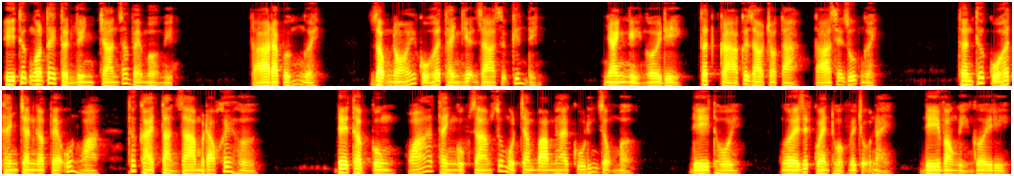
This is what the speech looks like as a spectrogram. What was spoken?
Ý thức ngón tay thần linh tràn ra vẻ mờ mịt. Ta đáp ứng người. Giọng nói của hứa thành hiện ra sự kiên định. Nhanh nghỉ ngơi đi, tất cả cứ giao cho ta, ta sẽ giúp người. Thần thức của hứa thành tràn ngập vẻ ôn hòa, thức hải tản ra một đạo khẽ hờ. Đệ thập cùng hóa thành ngục giám số 132 cú đinh rộng mở. Đi thôi, người rất quen thuộc với chỗ này, đi vào nghỉ ngơi đi.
